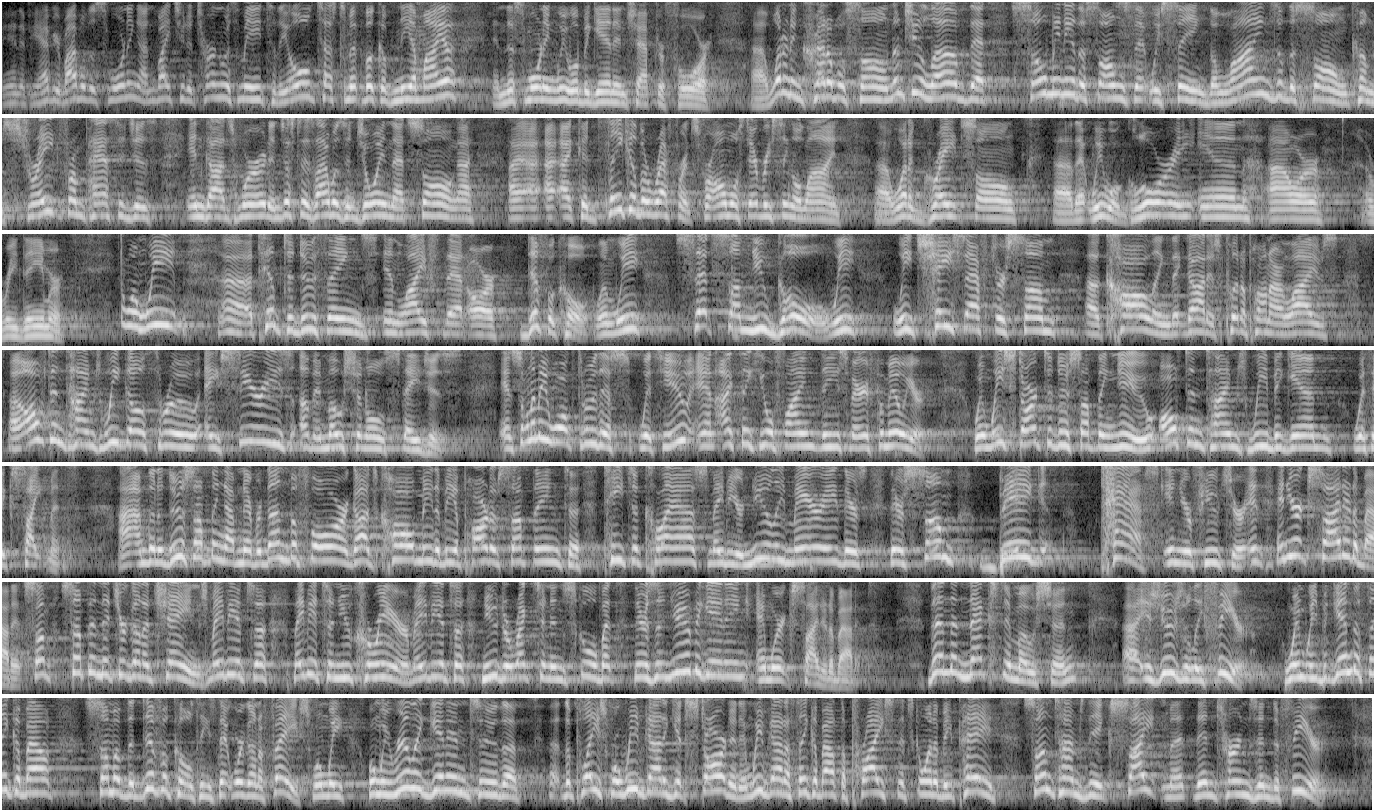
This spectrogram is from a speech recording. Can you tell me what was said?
And if you have your Bible this morning, I invite you to turn with me to the Old Testament book of Nehemiah. And this morning we will begin in chapter 4. Uh, what an incredible song. Don't you love that so many of the songs that we sing, the lines of the song come straight from passages in God's Word? And just as I was enjoying that song, I, I, I could think of a reference for almost every single line. Uh, what a great song uh, that we will glory in our Redeemer. When we uh, attempt to do things in life that are difficult, when we set some new goal, we, we chase after some uh, calling that God has put upon our lives, uh, oftentimes we go through a series of emotional stages. And so let me walk through this with you, and I think you'll find these very familiar. When we start to do something new, oftentimes we begin with excitement. I'm going to do something I've never done before. God's called me to be a part of something, to teach a class. Maybe you're newly married. There's, there's some big task in your future and, and you're excited about it some, something that you're going to change maybe it's a maybe it's a new career maybe it's a new direction in school but there's a new beginning and we're excited about it then the next emotion uh, is usually fear when we begin to think about some of the difficulties that we're going to face when we when we really get into the the place where we've got to get started and we've got to think about the price that's going to be paid sometimes the excitement then turns into fear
